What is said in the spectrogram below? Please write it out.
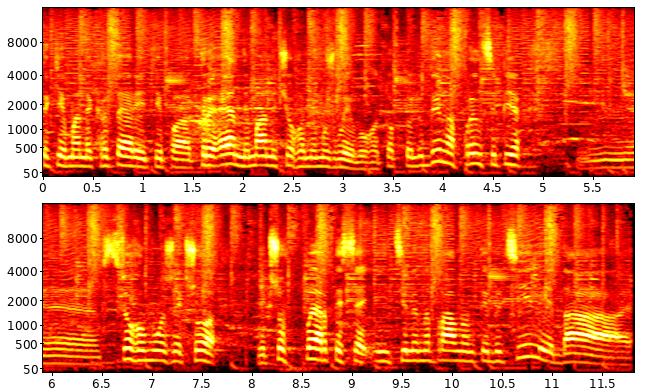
такі в мене критерії, типу 3Н, нема нічого неможливого. Тобто людина, в принципі, м, е, може, якщо Якщо впертися і ціленаправлено йти до цілі, да,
